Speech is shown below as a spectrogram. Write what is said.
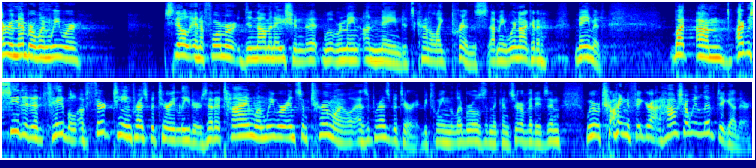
remember when we were still in a former denomination that will remain unnamed. It's kind of like Prince. I mean, we're not going to name it. But um, I was seated at a table of 13 presbytery leaders at a time when we were in some turmoil as a presbytery between the liberals and the conservatives. And we were trying to figure out how shall we live together?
